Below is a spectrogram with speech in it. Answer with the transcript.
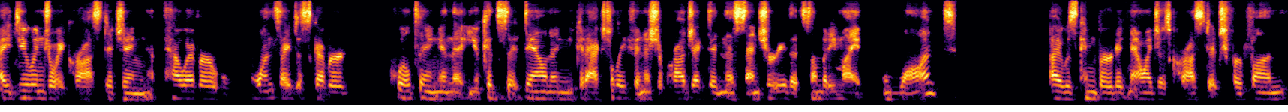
I do enjoy cross stitching. However, once I discovered quilting and that you could sit down and you could actually finish a project in this century that somebody might want, I was converted. Now I just cross stitch for fun.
